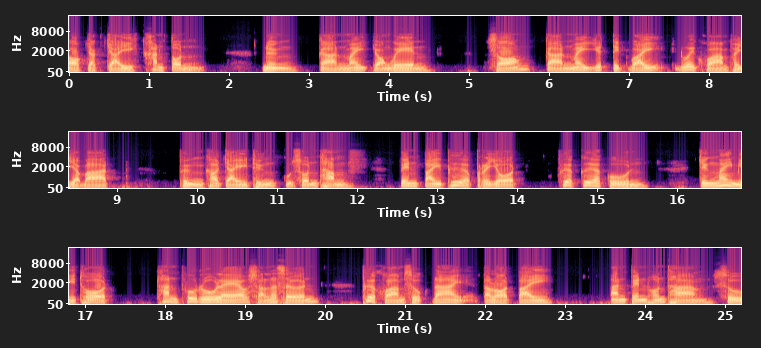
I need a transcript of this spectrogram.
ออกจากใจขั้นต้น 1. การไม่จองเวร 2. การไม่ยึดติดไว้ด้วยความพยาบาท พึงเข้าใจถึงกุศลธรรม เป็นไปเพื่อประโยชน์ เพื่อเกื้อกูล จึงไม่มีโทษ ท่านผู้รู้แล้วสรรเสริญ เพื่อความสุขได้ตลอดไป อันเป็นหนทางสู่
